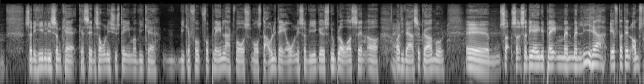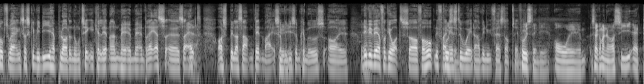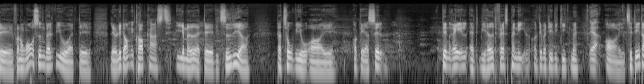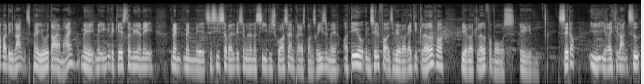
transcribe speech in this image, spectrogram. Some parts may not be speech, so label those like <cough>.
så det hele ligesom kan, kan sættes ordentligt i system, og vi kan, vi kan få, få planlagt vores, vores dagligdag ordentligt, så vi ikke snubler over os selv og, ja. og diverse gøremål. Øh, så, så, så det er egentlig planen, men, men lige her, efter den omstrukturering, så skal vi lige have plottet nogle ting i kalenderen med, med Andreas, øh, så Ja. ja. alt også spiller sammen den vej, så vi ligesom kan mødes. Og, øh, og det Ja. er vi ved at få gjort, så forhåbentlig fra næste uge der har vi en ny fast optagelse. Fuldstændig. Og øh, så kan man jo også sige, at øh, for nogle år siden valgte vi jo at øh, lave lidt om i Copcast, i og med at øh, vi tidligere, der tog vi jo og, øh, og gav os selv den regel, at vi havde et fast panel, og det var det, vi gik med. Ja. Og øh, til det, der var det en lang periode, der er mig, med, med enkelte gæster ny og næ. Men, men øh, til sidst så valgte vi simpelthen at sige, at vi skulle også have Andreas Brøns Riese med. Og det er jo en tilføjelse, vi har været rigtig glade for. Vi har været glade for vores øh, setup i, i rigtig lang tid.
